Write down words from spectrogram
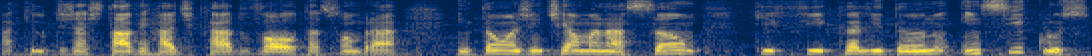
Aquilo que já estava erradicado volta a assombrar. Então a gente é uma nação que fica lidando em ciclos,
